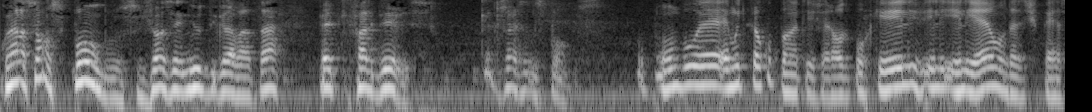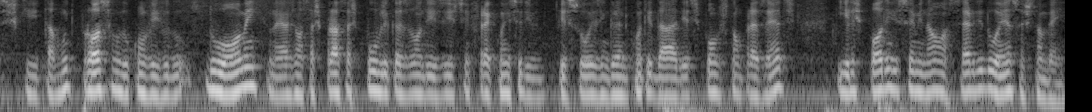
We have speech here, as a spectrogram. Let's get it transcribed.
Com relação aos pombos, Josenildo de Gravatar pede que fale deles. O que é que senhor acha dos pombos? O pombo é, é muito preocupante, Geraldo, porque ele, ele, ele é uma das espécies que está muito próximo do convívio do, do homem. Né? As nossas praças públicas, onde existe frequência de pessoas em grande quantidade, esses pombos estão presentes e eles podem disseminar uma série de doenças também.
